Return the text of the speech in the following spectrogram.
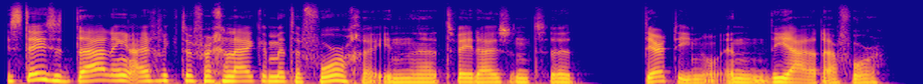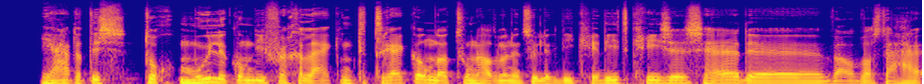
Is deze daling eigenlijk te vergelijken met de vorige in 2013 eh, en de jaren daarvoor? Ja, dat is toch moeilijk om die vergelijking te trekken. Omdat toen hadden we natuurlijk die kredietcrisis. Hè. De, was, de,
